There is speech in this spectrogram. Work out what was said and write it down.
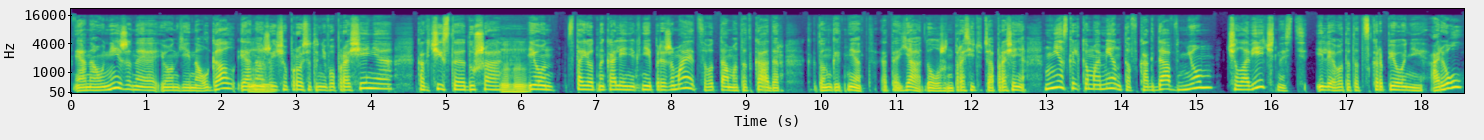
угу. и она униженная, и он ей налгал, и угу. она же еще просит у него прощения, как чистая душа, угу. и он встает на колени, к ней прижимается, вот там этот кадр, когда он говорит, нет, это я должен просить у тебя прощения. Несколько моментов, когда в нем человечность или вот этот скорпионий орел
